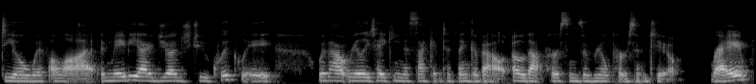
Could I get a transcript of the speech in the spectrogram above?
deal with a lot. And maybe I judge too quickly without really taking a second to think about, oh, that person's a real person too. Right.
